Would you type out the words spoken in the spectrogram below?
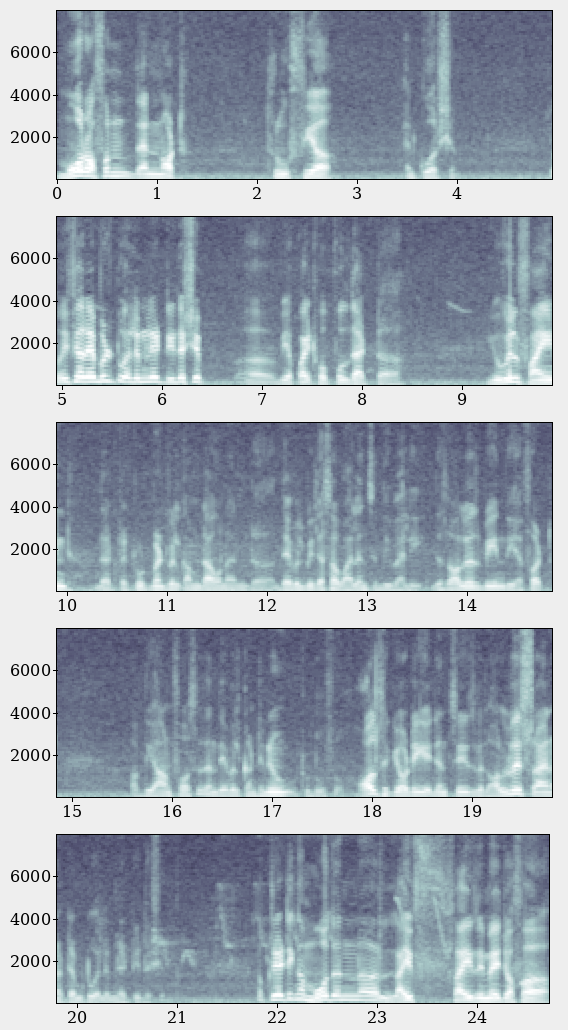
more often than not through fear and coercion. So, if you are able to eliminate leadership, uh, we are quite hopeful that uh, you will find that recruitment will come down and uh, there will be lesser violence in the valley. This has always been the effort of the armed forces and they will continue to do so. All security agencies will always try and attempt to eliminate leadership. Creating a more than life size image of a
